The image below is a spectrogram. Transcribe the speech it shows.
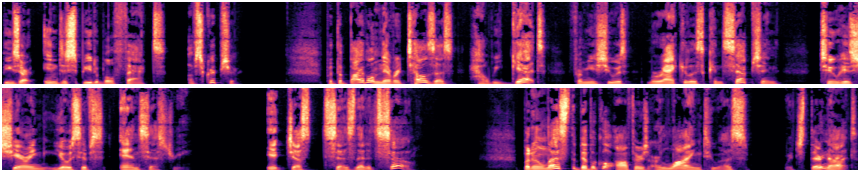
These are indisputable facts of Scripture. But the Bible never tells us how we get from Yeshua's miraculous conception to his sharing Joseph's ancestry. It just says that it's so. But unless the biblical authors are lying to us, which they're not,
